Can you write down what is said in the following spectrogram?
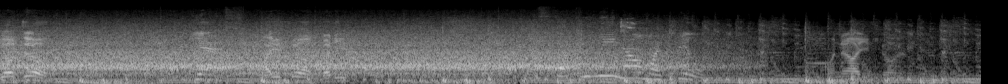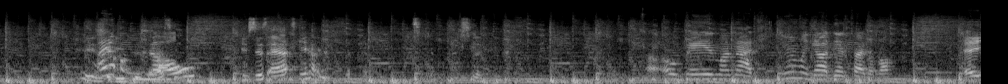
Yo, Dill, Yes. how you feeling, buddy? What do you mean? How am I feeling? I wonder how you feeling. He's- I don't he's know. asking- He's just asking how you Uh, okay, in my match. Give me my goddamn title, bro. Hey,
